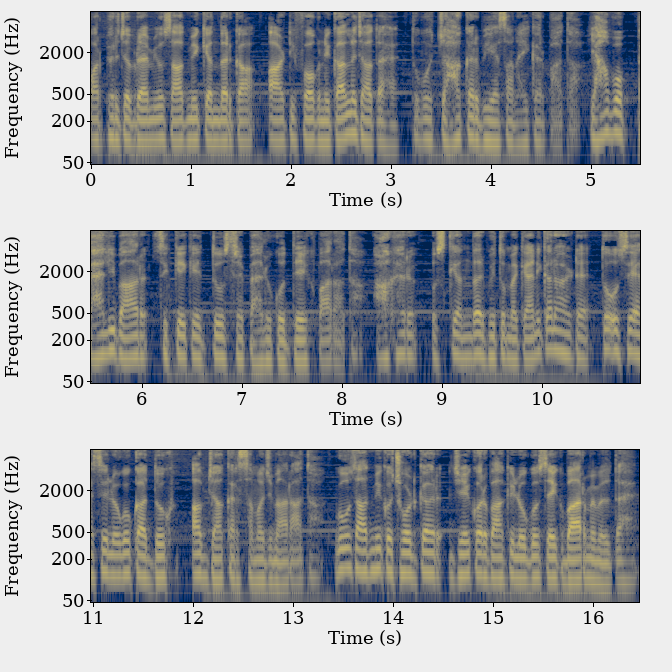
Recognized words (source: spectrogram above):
और फिर जब रेमी उस आदमी के अंदर का आर्टिफॉग निकालने जाता है तो वो चाह कर भी ऐसा नहीं कर पाता। यहाँ वो पहली बार सिक्के के दूसरे पहलू को देख पा रहा था। आखिर उसके अंदर भी तो मैकेनिकल हर्ट है तो उसे ऐसे लोगों का दुख अब जाकर समझ में आ रहा था। वो उस आदमी को छोड़कर जेक और बाकी लोगों से एक बार में मिलता है,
